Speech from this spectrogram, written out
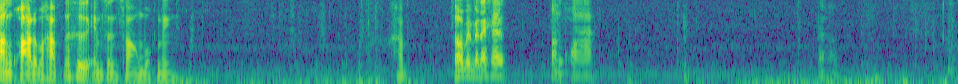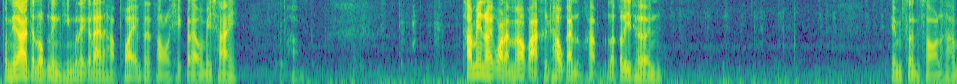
ฝั่งขวาหรือเปล่าครับ ก็คือ m ส่วนสองบวกหนึ่งครับแสดงว่าเป็นไปได้แค่ฝั่งขวานะครับตรงนี้เราอาจจะลบหนึ่งทิ้งไปเลยก็ได้นะครับ เพราะ m ส่วนสองเราเช็คไปแล้วว่าไม่ใช่ครับ ถ้าไม่น้อยกว่าและไม่มากกว่าคือเท่ากันถูกครับ แล้วก็รีเทิร์น m ส่วนสองนะครับ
